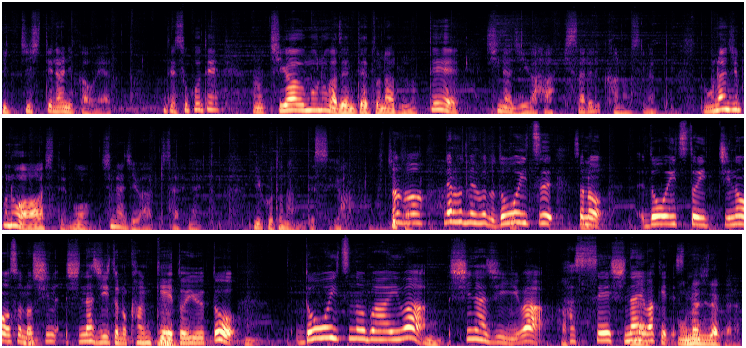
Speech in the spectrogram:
一致して何かをやると。でそこであの違うものが前提となるのでシナジーが発揮される可能性があると。同じものを合わせてもシナジーは発揮されないと。いうことなんですよ。あなるほどなるほど。同一その、同一と一致のそのシナシナジーとの関係というと、うん、同一の場合は、うん、シナジーは発生しないわけですね。同じだから。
